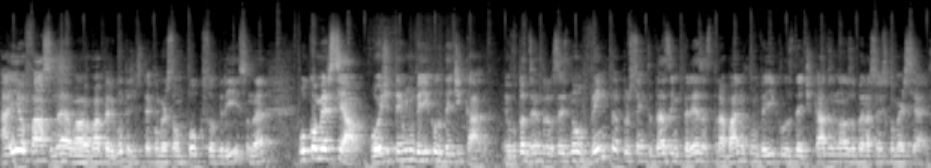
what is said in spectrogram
Aí eu faço né, uma, uma pergunta, a gente até conversou um pouco sobre isso, né? O comercial, hoje tem um veículo dedicado. Eu estou dizendo para vocês, 90% das empresas trabalham com veículos dedicados nas operações comerciais.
